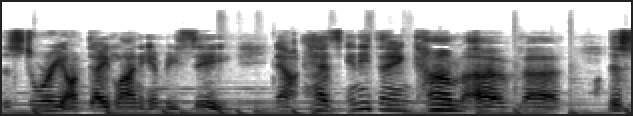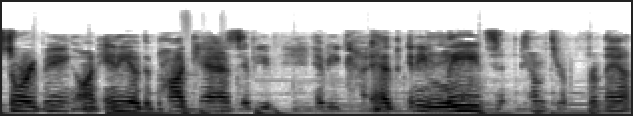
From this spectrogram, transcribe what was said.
the story on Dateline NBC. Now, has anything come of uh, this story being on any of the podcasts? Have you have you had any leads come through from that?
